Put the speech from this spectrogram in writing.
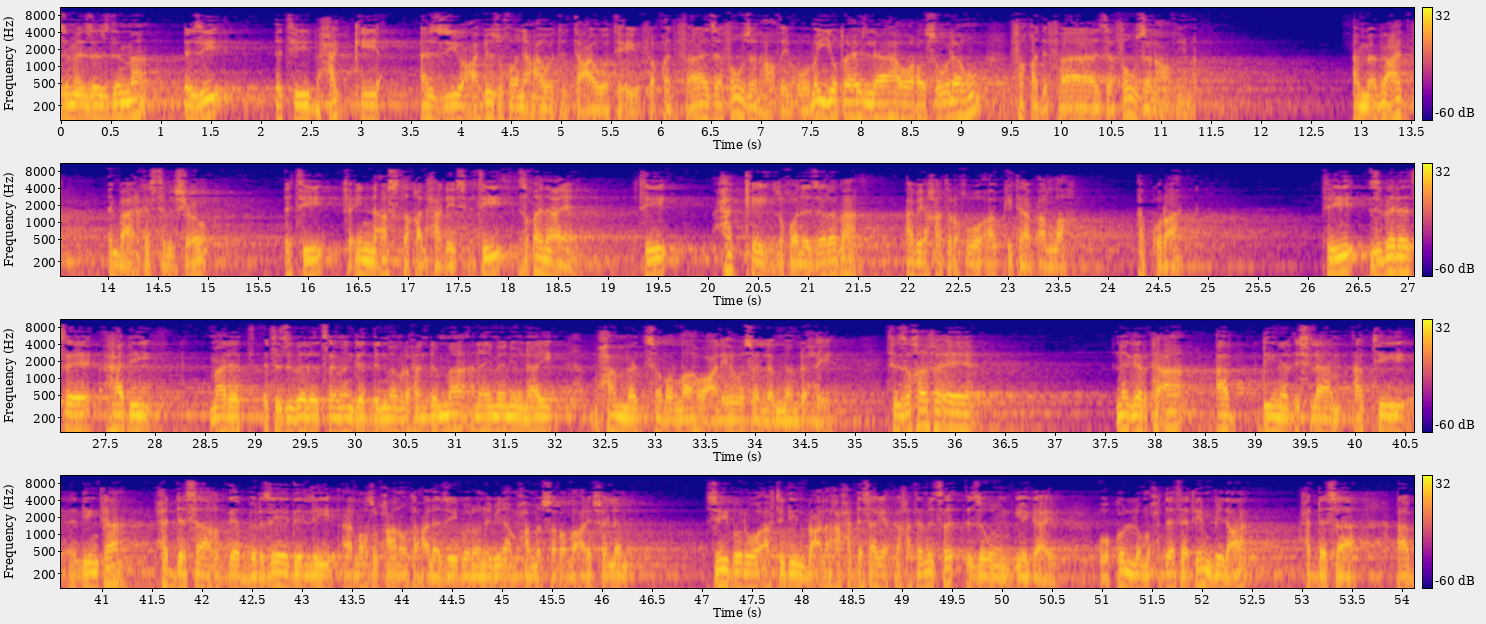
ዝምእዝዝ ድማ እዚ እቲ ብሓቂ ኣዝዩ ዓብ ዝኾነ ዓወት እተዓወተ እዩ ፈድ ፋዘ ፈውዘ ማ ወመን ይጥዕ ላ ወረሱላ ፈድ ፋዘ ፈውዘ ዓማ ኣብ ምእባዓድ እምበኣር ከስ ትብል ሽዑ እቲ ፈኢነ ኣስደቀ ሓዲስ እቲ ዝቐንዐ እቲ ሓቂ ዝኾነ ዘረባ ኣበይኻ ትረኽቦ ኣብ ክታብ ኣላ ኣብ ቁርን እቲ ዝበለፀ ሃዲ ማለት እቲ ዝበለፀ መንገድን መምርሕን ድማ ናይ መን እዩ ናይ ሙሓመድ صለ ላه ለ ወሰለም መምርሒ እቲ ዝኸፍአ ነገር ከዓ ኣብ ዲን ኣልእስላም ኣብቲ ዲንካ ሕደሳ ክትገብር ዘየድሊ ኣላ ስብሓን ወላ ዘይበሎ ነቢና ሙሓመድ ለ ላ ለ ሰለም ዘይበልዎ ኣብቲ ዲን ባዕልኻ ሕደሳ ጌርካ ከተምፅእ እዚ እውን ጌጋ እዩ ወኩሉ ሙሕደሰትን ቢድዓ ሕደሳ ኣብ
